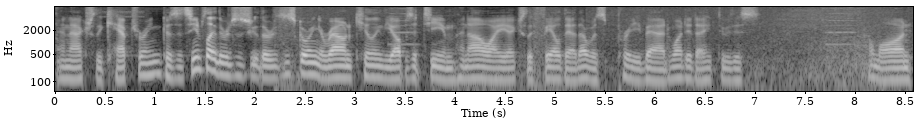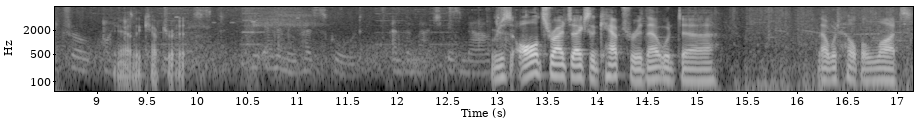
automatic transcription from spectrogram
and actually capturing. Because it seems like they're just they're just going around killing the opposite team, and now I actually failed there. That was pretty bad. Why did I do this? Come on. Yeah, they captured it we just all try to actually capture it, that would uh, that would help a lot.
